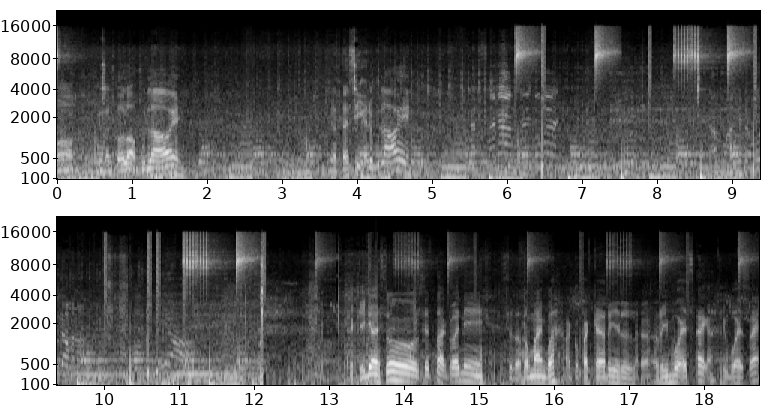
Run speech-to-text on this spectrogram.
Oh, kena tolak pulau eh. Kena tasik ada pulau eh. Okay guys, so setup kau ni. Setup teman aku lah Aku pakai reel uh, Revo SX lah Revo SX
